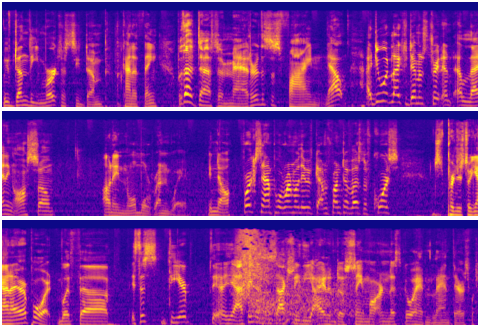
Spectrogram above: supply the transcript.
we've done the emergency dump kind of thing. But that doesn't matter. This is fine. Now, I do would like to demonstrate a, a landing also on a normal runway. You know, for example, runway that we've got in front of us, of course, Princess Juliana Airport with, uh, is this the air, yeah, I think this is actually the island of St. Martin. Let's go ahead and land there as well.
